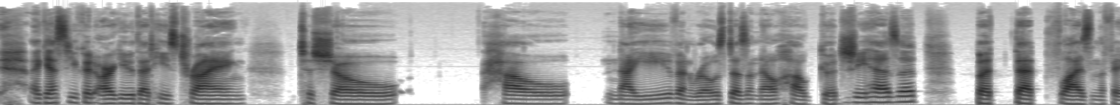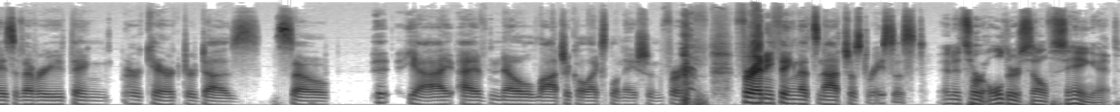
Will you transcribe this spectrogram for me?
I guess you could argue that he's trying to show how naive and Rose doesn't know how good she has it, but that flies in the face of everything her character does. So, it, yeah, I, I have no logical explanation for for anything that's not just racist. And it's her older self saying it.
